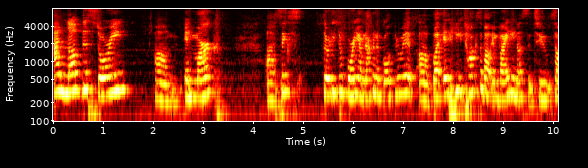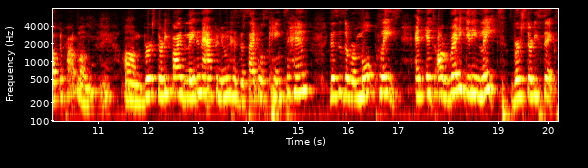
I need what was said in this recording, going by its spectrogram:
I love this story um, in Mark uh, 6 30 through 40. I'm not going to go through it, uh, but it, he talks about inviting us to solve the problem. Um, verse 35 Late in the afternoon, his disciples came to him. This is a remote place, and it's already getting late. Verse 36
